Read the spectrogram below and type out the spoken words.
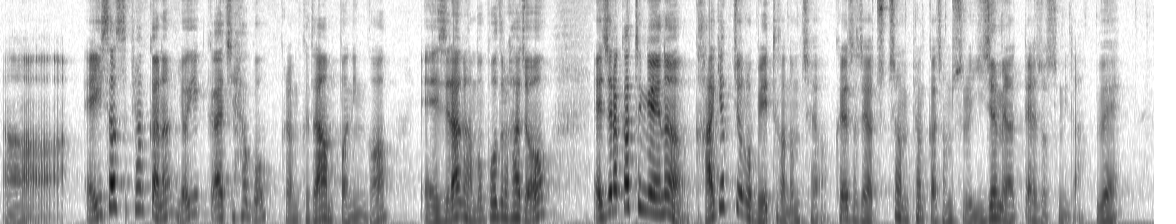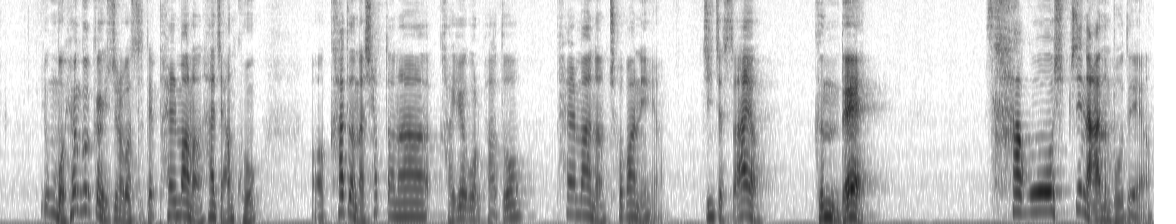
어, ASUS 평가는 여기까지 하고 그럼 그 다음번인 거 에즈락을 한번 보도록 하죠. 에즈락 같은 경우에는 가격적으로 메리트가 넘쳐요. 그래서 제가 추천 평가 점수를 2점이나 때려줬습니다. 왜? 이건 뭐 현금가 기준으로 봤을 때 8만원 하지 않고 어, 카드나 샵다나 가격으로 봐도 8만원 초반이에요. 진짜 싸요. 근데 사고 싶지는 않은 보드예요.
